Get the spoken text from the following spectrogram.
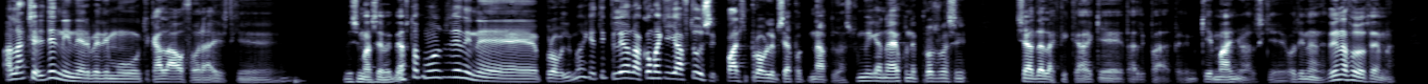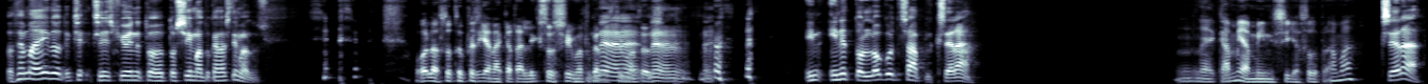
Αλλά ξέρεις, δεν είναι ρε παιδί μου και καλά authorized και δεν συμμαζεύεται. Αυτό που δεν είναι πρόβλημα γιατί πλέον ακόμα και για αυτούς υπάρχει πρόβλεψη από την Apple ας πούμε για να έχουν πρόσβαση σε ανταλλακτικά και τα λοιπά παιδί και manuals και ό,τι να είναι. Δεν είναι αυτό το θέμα. Το θέμα είναι ότι ξέρεις ποιο είναι το, το σήμα του καταστήματος. Όλο αυτό το είπες για να καταλήξεις το σήμα του ναι, καταστήματος. Ναι, ναι, ναι. ναι. είναι, το logo της Apple, ξερά. Ναι, καμία μήνυση για αυτό το πράγμα. Ξερά.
